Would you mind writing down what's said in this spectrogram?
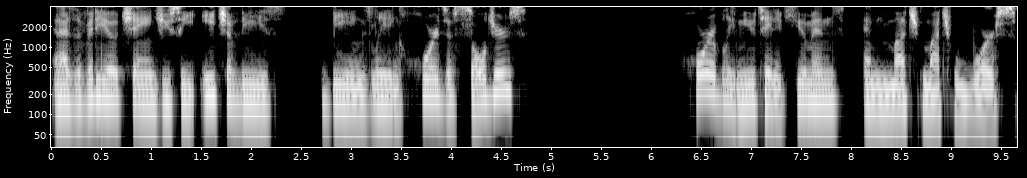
And as the video changed, you see each of these beings leading hordes of soldiers, horribly mutated humans, and much, much worse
